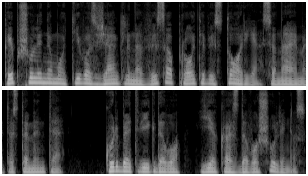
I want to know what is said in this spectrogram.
kaip šulinio motyvas ženklina visą protėvį istoriją Senajame testamente, kur bet vykdavo, jie kasdavo šulinius.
